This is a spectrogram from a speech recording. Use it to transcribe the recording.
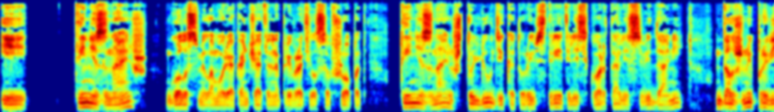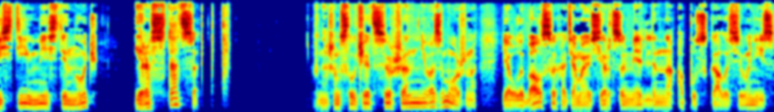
И ты не знаешь, голос Меломори окончательно превратился в шепот, ты не знаешь, что люди, которые встретились в квартале свиданий, должны провести вместе ночь и расстаться? В нашем случае это совершенно невозможно. Я улыбался, хотя мое сердце медленно опускалось вниз.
